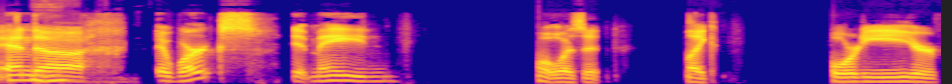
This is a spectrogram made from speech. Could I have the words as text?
and Mhm. uh, it works. It made what was it, like forty or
